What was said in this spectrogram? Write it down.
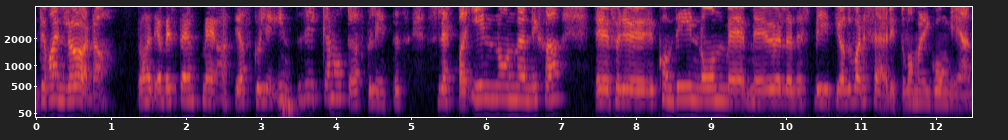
det var en lördag Då hade jag bestämt mig att jag skulle inte dricka något och jag skulle inte släppa in någon människa. Eh, för det kom det in någon med, med öl eller sprit, ja då var det färdigt, då var man igång igen.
